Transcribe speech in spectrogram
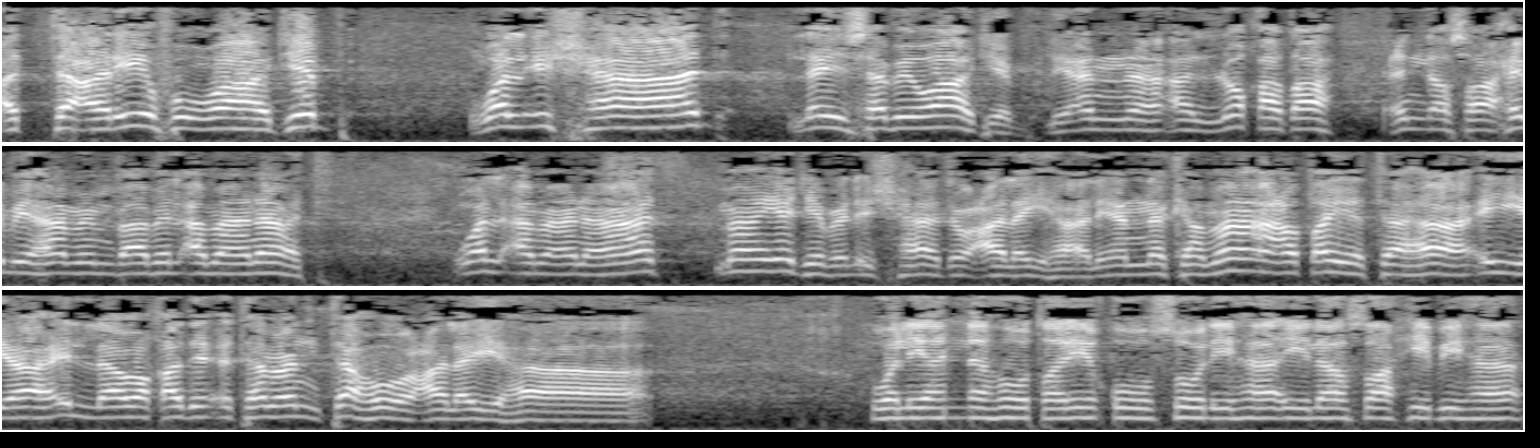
فالتعريف واجب والإشهاد ليس بواجب لأن اللقطة عند صاحبها من باب الأمانات. والأمانات ما يجب الإشهاد عليها لأنك ما أعطيتها إياه إلا وقد ائتمنته عليها. ولأنه طريق وصولها إلى صاحبها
